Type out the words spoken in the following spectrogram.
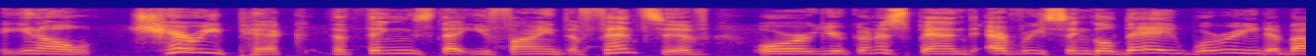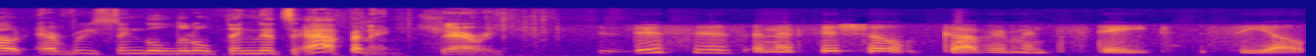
you know, cherry pick the things that you find offensive, or you're going to spend every single day worried about every single little thing that's happening. Sherrie. This is an official government state seal.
